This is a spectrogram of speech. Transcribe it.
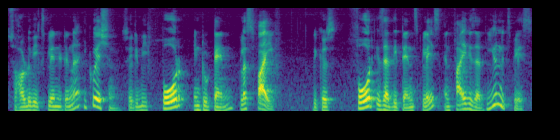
So, how do we explain it in an equation? So, it will be 4 into 10 plus 5 because 4 is at the tens place and 5 is at the units place.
